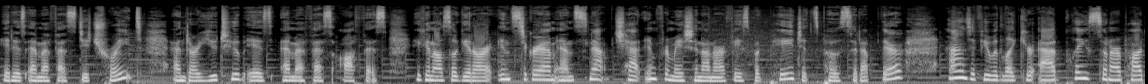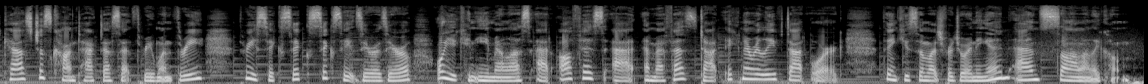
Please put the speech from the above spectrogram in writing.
It is MFS Detroit, and our YouTube is MFS Office. You can also get our Instagram and Snapchat information on our Facebook page. It's posted up there. And if you would like your ad placed on our podcast, just contact us at 313-366-6800 or you can email us at office at mfs.icnarelief.org. Thank you so much for joining in and salam alaikum.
